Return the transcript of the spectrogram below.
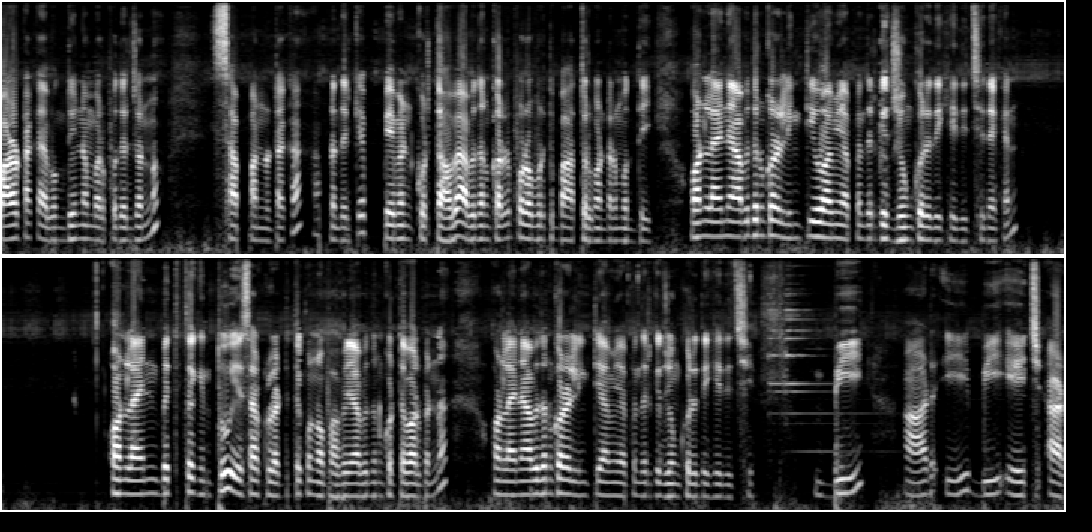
বারো টাকা এবং দুই নম্বর পদের জন্য ছাপ্পান্ন টাকা আপনাদেরকে পেমেন্ট করতে হবে। আবেদন করার পরবর্তী বাহাত্তর ঘণ্টার মধ্যেই। অনলাইনে আবেদন করার লিঙ্কটিও আমি আপনাদেরকে জুম করে দেখিয়ে দিচ্ছি, দেখেন। অনলাইন ব্যতীত কিন্তু এই সার্কুলারটিতে কোনোভাবেই আবেদন করতে পারবেন না। অনলাইনে আবেদন করার লিঙ্কটি আমি আপনাদেরকে জুম করে দেখিয়ে দিচ্ছি। B R E B H R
